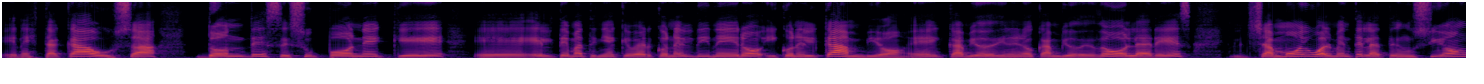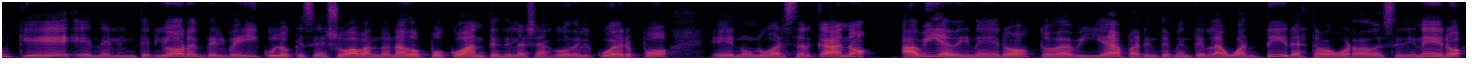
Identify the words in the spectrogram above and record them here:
en esta causa, donde se supone que el tema tenía que ver con el dinero y con el cambio cambio, ¿eh? cambio de dinero, cambio de dólares. Llamó igualmente la atención que en el interior del vehículo que se halló abandonado poco antes del hallazgo del cuerpo en un lugar cercano, había dinero todavía, aparentemente en la guantera estaba guardado ese dinero,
